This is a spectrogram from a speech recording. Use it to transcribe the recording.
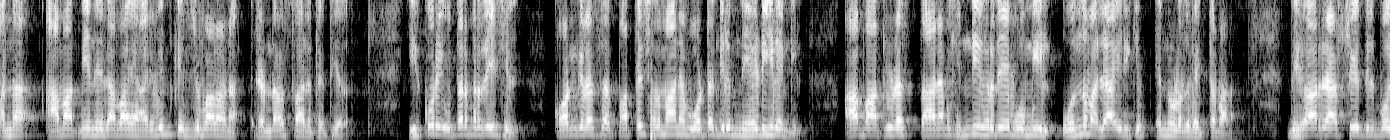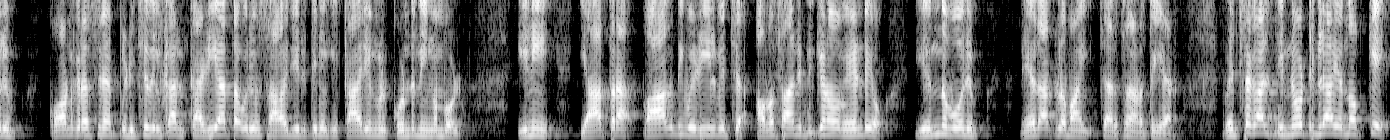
അന്ന് ആം ആദ്മി നേതാവായ അരവിന്ദ് കെജ്രിവാളാണ് രണ്ടാം സ്ഥാനത്തെത്തിയത്. ഇക്കുറി ഉത്തർപ്രദേശിൽ കോൺഗ്രസ് പത്ത് ശതമാനം വോട്ടെങ്കിലും നേടിയില്ലെങ്കിൽ ആ പാർട്ടിയുടെ സ്ഥാനം ഹിന്ദി ഹൃദയഭൂമിയിൽ ഒന്നുമല്ലായിരിക്കും എന്നുള്ളത് വ്യക്തമാണ്. ബീഹാർ രാഷ്ട്രീയത്തിൽ പോലും കോൺഗ്രസിന് പിടിച്ചു നിൽക്കാൻ കഴിയാത്ത ഒരു സാഹചര്യത്തിലേക്ക് കാര്യങ്ങൾ കൊണ്ടു നീങ്ങുമ്പോൾ ഇനി യാത്ര പാകതി വഴിയിൽ വെച്ച് അവസാനിപ്പിക്കണോ വേണ്ടയോ എന്ന് പോലും നേതാക്കളുമായി ചർച്ച നടത്തുകയാണ്. വെച്ചകാൽ പിന്നോട്ടില്ല എന്നൊക്കെ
